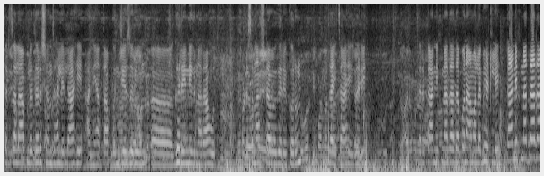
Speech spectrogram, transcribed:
तर चला आपलं दर्शन झालेलं आहे आणि आता आपण जेजुरीहून अ, घरी निघणार आहोत. थोडासा नाश्ता वगैरे करून जायचं आहे घरी. तर कानिपनाथ दादा पण आम्हाला भेटले. कानिपनाथ दादा?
